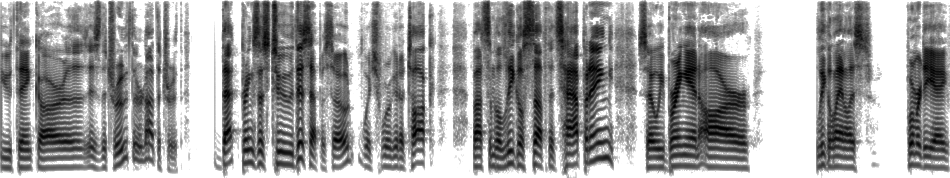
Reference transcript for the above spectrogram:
you think are uh, is the truth or not the truth. That brings us to this episode, which we're going to talk about some of the legal stuff that's happening. So we bring in our legal analyst, former DA,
